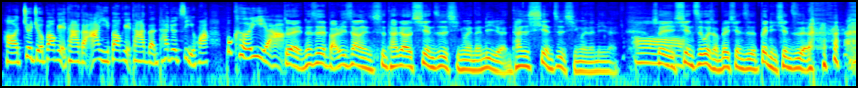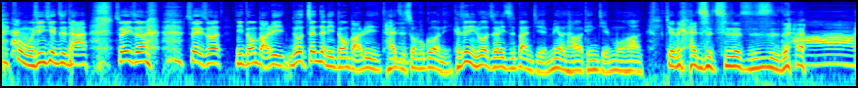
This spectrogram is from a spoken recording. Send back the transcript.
好，舅舅包给他的，阿姨包给他的，他就自己花，不可以啊。对，那是法律上是他叫限制行为能力人，他是限制行为能力人。哦，所以限制为什么被限制？被你限制了，父母亲限制他，所以说，所以说。你懂法律，如果真的你懂法律，孩子说不过你。可是你如果只有一知半解，没有好好听节目的话，就被孩子吃的死死的。哦，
